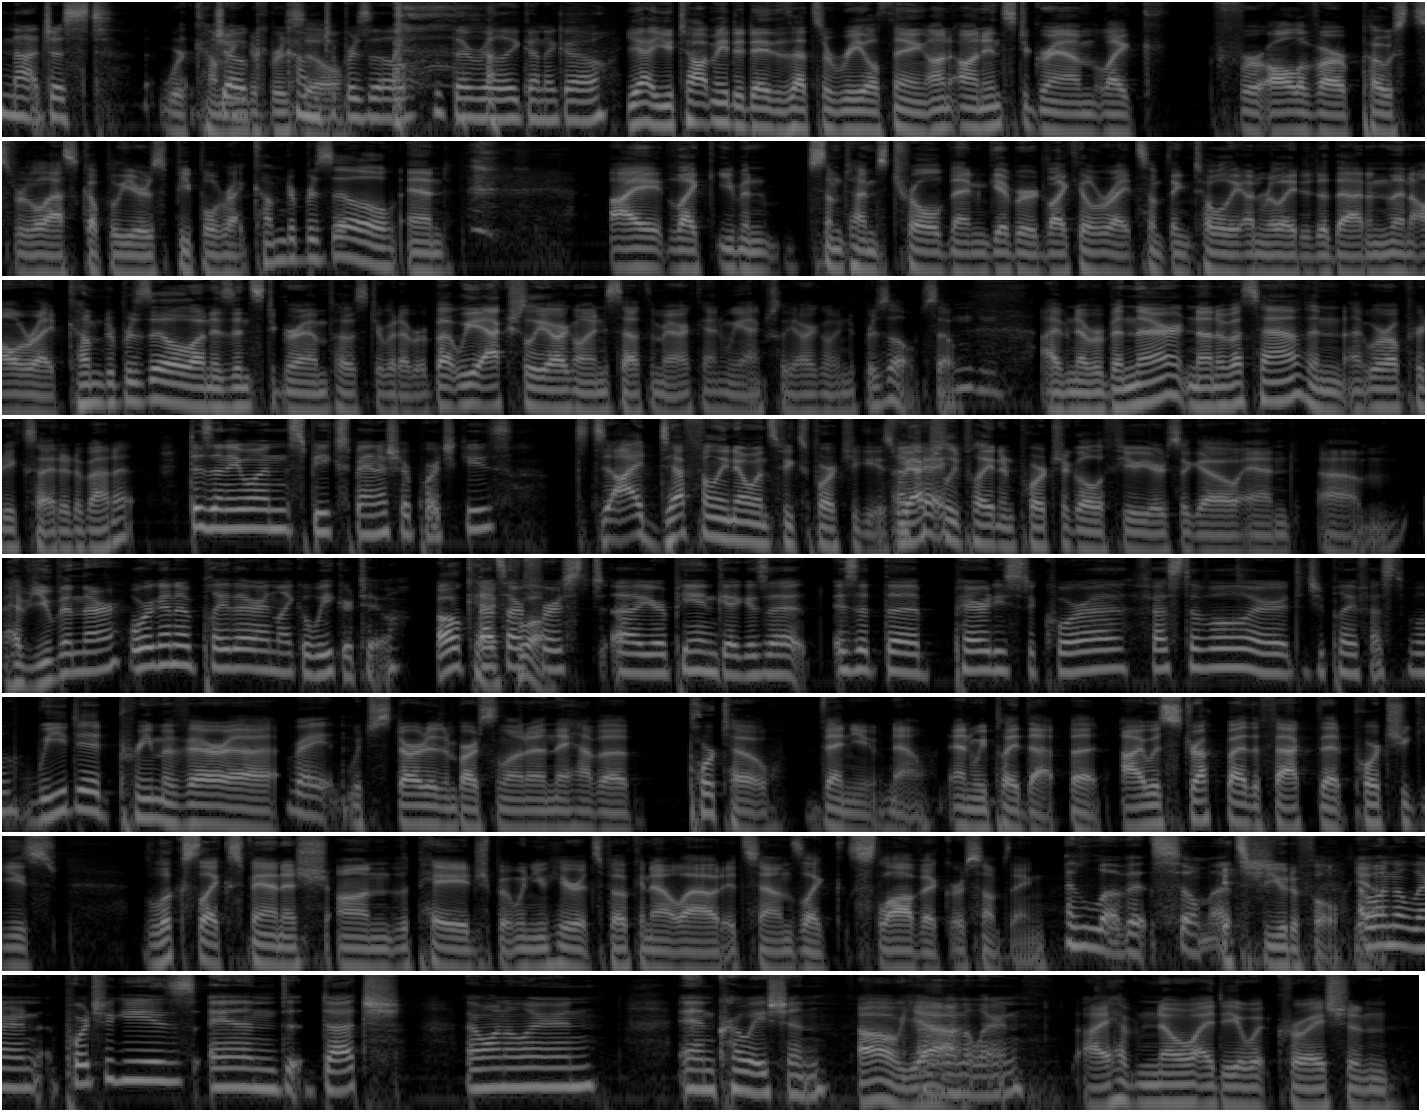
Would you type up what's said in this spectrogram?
not just We're coming joke to Brazil. come to Brazil. They're really going to go. Yeah, you taught me today that that's a real thing on on Instagram. Like for all of our posts for the last couple of years, people write "Come to Brazil," and I like even sometimes troll Ben Gibbard. Like he'll write something totally unrelated to that, and then I'll write "Come to Brazil" on his Instagram post or whatever. But we actually are going to South America, and we actually are going to Brazil. So Mm-hmm. I've never been there. None of us have, and we're all pretty excited about it. Does anyone speak Spanish or Portuguese? I definitely no one speaks Portuguese. We Okay. actually played in Portugal a few years ago, and um, have you been there? We're going to play there in like a week or two. Okay, That's cool. our first uh, European gig. Is it is it the Paredes de Coura festival or did you play a festival? We did Primavera, Right. which started in Barcelona, and they have a Porto venue now, and we played that. But I was struck by the fact that Portuguese looks like Spanish on the page, but when you hear it spoken out loud, it sounds like Slavic or something. I love it so much. It's beautiful. I want to learn Portuguese and Dutch. I want to learn and Croatian. oh yeah, I want to learn. I have no idea what Croatian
